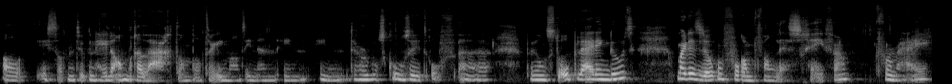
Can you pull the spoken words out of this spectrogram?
Al is dat natuurlijk een hele andere laag dan dat er iemand in, een, in, in de Herbal School zit of uh, bij ons de opleiding doet. Maar dit is ook een vorm van lesgeven voor mij.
